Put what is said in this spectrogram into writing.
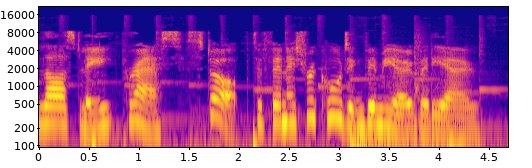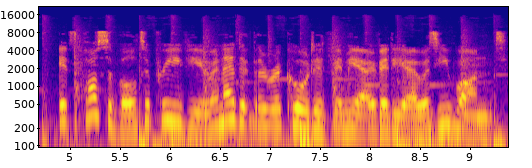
Lastly, press Stop to finish recording Vimeo video. It's possible to preview and edit the recorded Vimeo video as you want.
